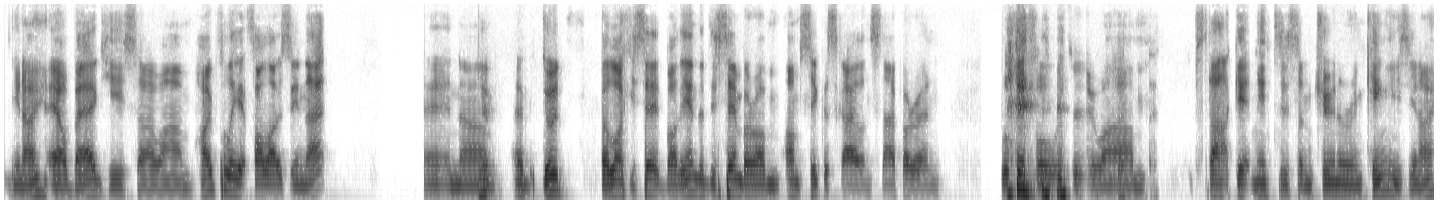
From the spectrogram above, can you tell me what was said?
you know, our bag here. So um, hopefully it follows in that. And um, Yep. it'd be good. But like you said, by the end of December, I'm I'm sick of scale and snapper and looking forward to um, start getting into some tuna and kingies, you know.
